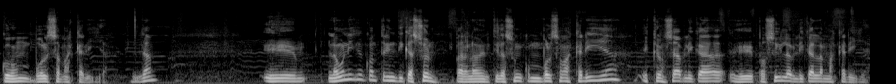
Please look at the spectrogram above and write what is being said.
con bolsa mascarilla. ¿ya? Eh, la única contraindicación para la ventilación con bolsa mascarilla es que no sea eh, posible aplicar la mascarilla.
